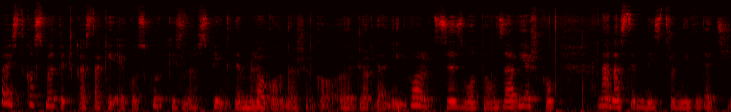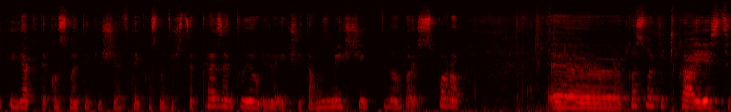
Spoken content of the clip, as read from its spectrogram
To jest kosmetyczka z takiej ekoskórki z, z pięknym logo naszego e, Jordani Gold ze złotą zawieszką. Na następnej stronie widać, jak te kosmetyki się w tej kosmetyczce prezentują, ile ich się tam zmieści. No dość sporo. E, kosmetyczka jest,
